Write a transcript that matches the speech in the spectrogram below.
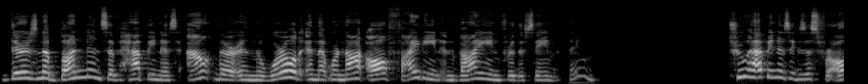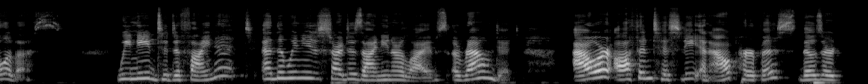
there's an abundance of happiness out there in the world and that we're not all fighting and vying for the same thing. True happiness exists for all of us. We need to define it and then we need to start designing our lives around it. Our authenticity and our purpose, those are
